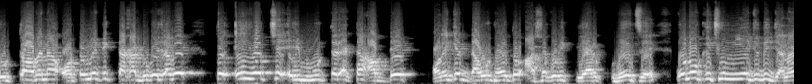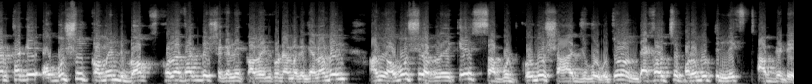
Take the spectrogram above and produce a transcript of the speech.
করতে হবে না অটোমেটিক টাকা ঢুকে যাবে। তো এই হচ্ছে এই মুহূর্তের একটা আপডেট অনেকের ডাউট হয়তো আশা করি ক্লিয়ার হয়েছে। কোনো কিছু নিয়ে যদি জানার থাকে, অবশ্যই কমেন্ট বক্স খোলা থাকবে, সেখানে কমেন্ট করে আমাকে জানাবেন। আমি অবশ্যই আপনাদেরকে সাপোর্ট করব, সাহায্য করব। চলুন, দেখা হচ্ছে পরবর্তী নেক্সট আপডেটে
